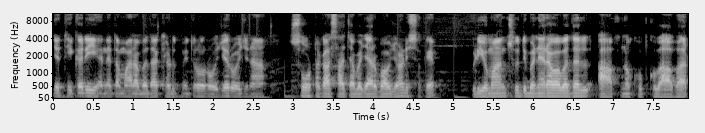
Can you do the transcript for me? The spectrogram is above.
જેથી કરી અને તમારા બધા ખેડૂત મિત્રો રોજે રોજના સો ટકા સાચા બજાર ભાવ જાણી શકે. વિડીયોમાં અંત સુધી બને રહેવા બદલ આપનો ખૂબ ખૂબ આભાર.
